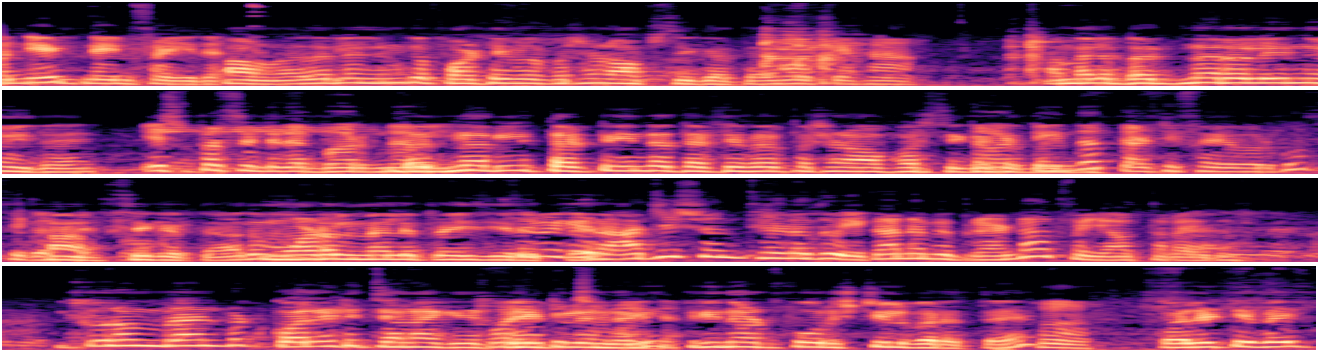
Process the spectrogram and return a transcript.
ಒನ್ ಏಟ್ ನೈನ್ ಫೈವ್ ಇದೆ. ಹೌದು ಅದರಲ್ಲಿ ನಿಮ್ಗೆ ಫಾರ್ಟಿ ಫೈವ್ ಪರ್ಸೆಂಟ್ ಆಫ್ ಸಿಗುತ್ತೆ. ಓಕೆ ಹಾ. ಆಮೇಲೆ ಬರ್ಗ್ನರ್ ಅಲ್ಲಿನೂ ಇದೆ. ಎಷ್ಟು ಪರ್ಸೆಂಟ್ ಇದೆ ಬರ್ನರ್ ಬರ್ಗ್ನರ್ ಅಲ್ಲಿ ತರ್ಟಿ ಇಂದ ತರ್ಟಿ ಫೈವ್ ಪರ್ಸೆಂಟ್ ಆಫರ್ ಸಿಗುತ್ತೆ ತರ್ಟಿಯಿಂದ ತರ್ಟಿ ಫೈವ್ ವರೆಗೂ ಸಿಗುತ್ತೆ. ಸಿಗುತ್ತೆ. ಅದು ಮಾಡೆಲ್ ಮೇಲೆ ಪ್ರೈಸ್ ಇರುತ್ತೆ. ರಾಜೇಶ್ ಅಂತ ಹೇಳೋದು ಎಕಾನಮಿ ಬ್ರ್ಯಾಂಡ್ ಅಥವಾ ಯಾವ ತರ ಇದು? ಇಕೋನಮ್ ಬ್ರಾಂಡ್ ಬಟ್ ಕ್ವಾಲಿಟಿ ಚೆನ್ನಾಗಿದೆ. ತ್ರೀ ನಾಟ್ ಫೋರ್ ಸ್ಟೀಲ್ ಬರುತ್ತೆ. ಕ್ವಾಲಿಟಿ ವೈಸ್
